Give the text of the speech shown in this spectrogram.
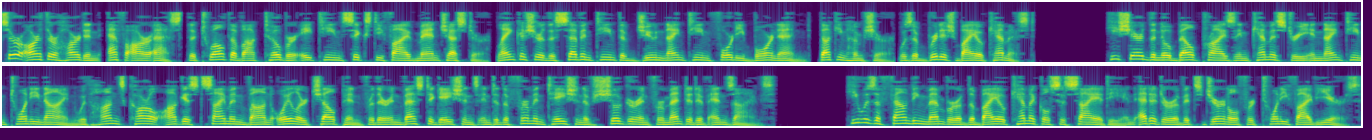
Sir Arthur Harden, FRS, the 12th of October 1865, Manchester, Lancashire, the 17th of June 1940, Bourne End, Buckinghamshire, was a British biochemist. He shared the Nobel Prize in Chemistry in 1929 with Hans Karl August Simon von Euler-Chelpin for their investigations into the fermentation of sugar and fermentative enzymes. He was a founding member of the Biochemical Society and editor of its journal for 25 years.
